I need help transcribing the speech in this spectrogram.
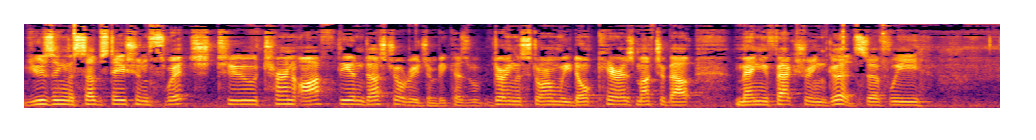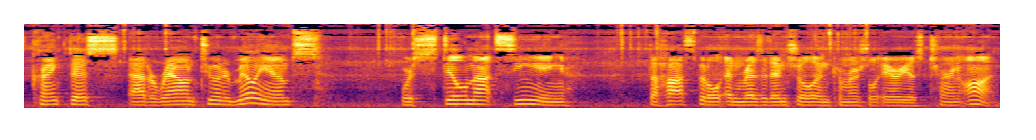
using the substation switch to turn off the industrial region because during the storm we don't care as much about manufacturing goods. So if we crank this at around 200 milliamps, we're still not seeing the hospital and residential and commercial areas turn on.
